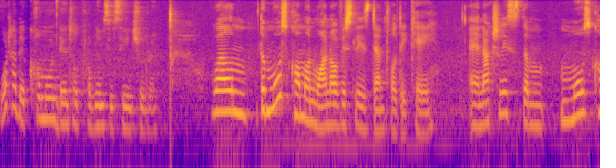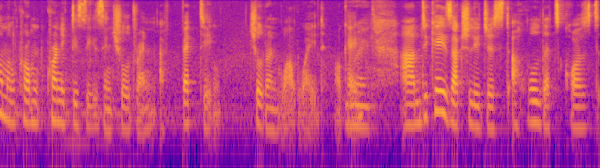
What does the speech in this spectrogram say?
what are the common dental problems you see in children? Well, the most common one obviously is dental decay. And actually, it's the most common chronic disease in children affecting children worldwide. Okay, Right. um, decay is actually just a hole that's caused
